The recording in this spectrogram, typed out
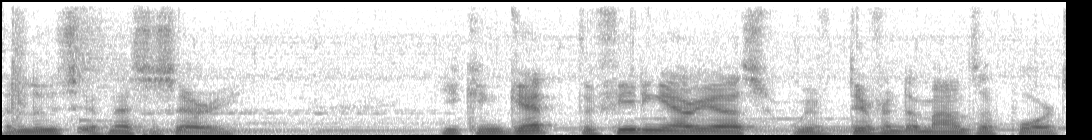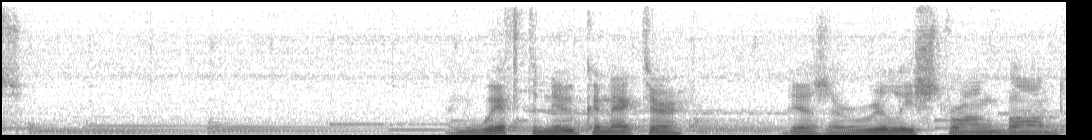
and loose if necessary. You can get the feeding areas with different amounts of ports. And with the new connector, there's a really strong bond.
